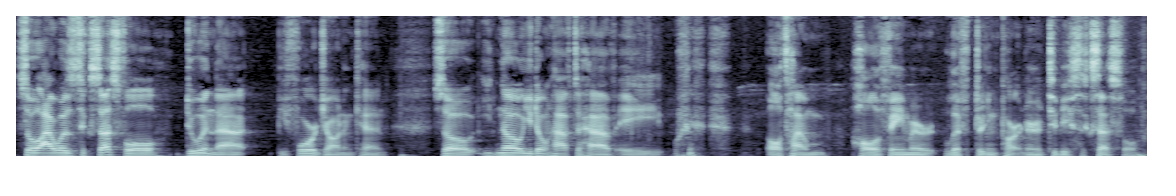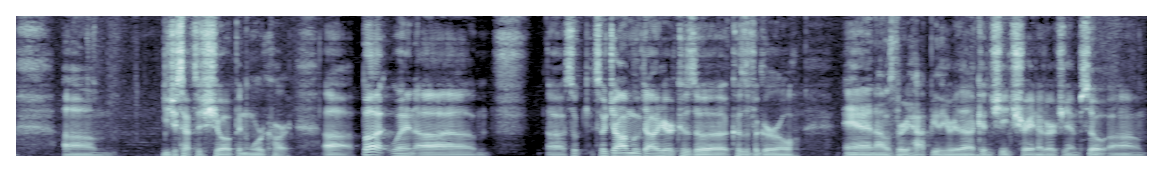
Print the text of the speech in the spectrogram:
So I was successful doing that before John and Ken. So no, you don't have to have a all time Hall of Famer lifting partner to be successful. Um, you just have to show up and work hard. Uh, but when um, uh, so so John moved out here because of because of a girl, and I was very happy to hear that. And she trained at our gym, so um,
